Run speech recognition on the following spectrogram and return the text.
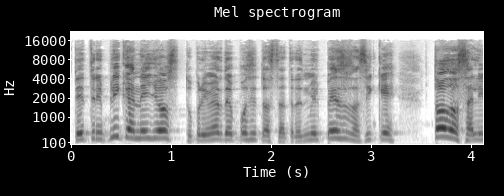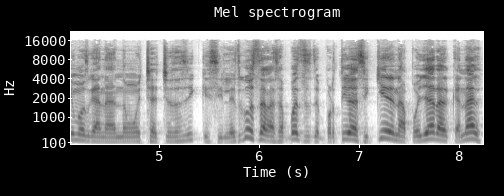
te triplican ellos tu primer depósito hasta 3 mil pesos, así que todos salimos ganando muchachos. Así que si les gustan las apuestas deportivas y quieren apoyar al canal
